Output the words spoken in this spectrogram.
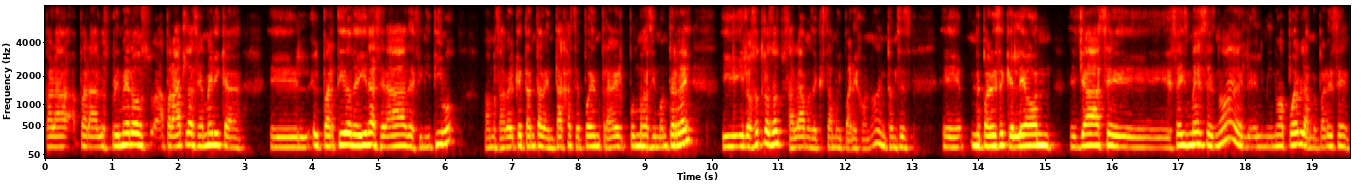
para, para los primeros, para Atlas y América, el, el partido de ida será definitivo Vamos a ver qué tanta ventaja se pueden traer Pumas y Monterrey. Y, los otros dos, pues hablábamos de que está muy parejo, ¿no? Entonces, eh, me parece que León ya hace seis meses, ¿no? eliminó a Puebla, me parece,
